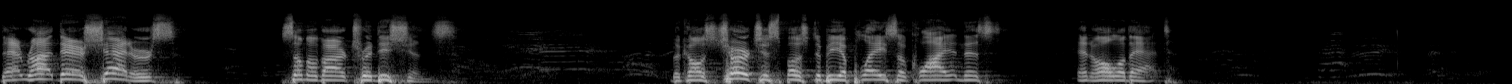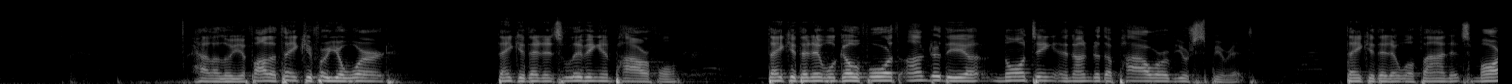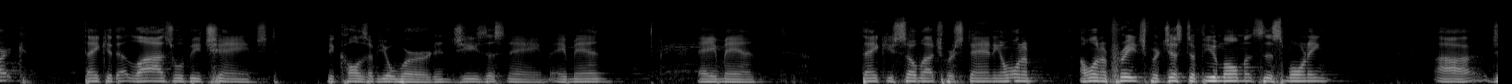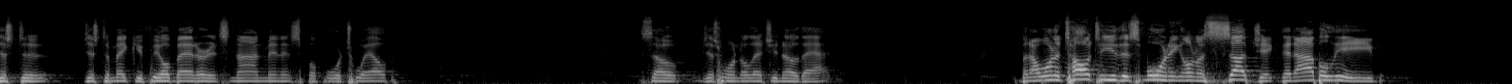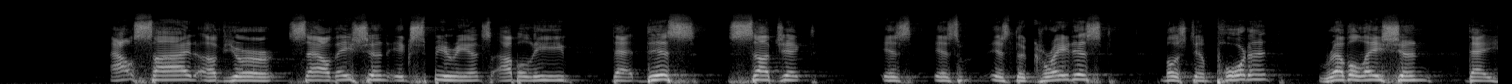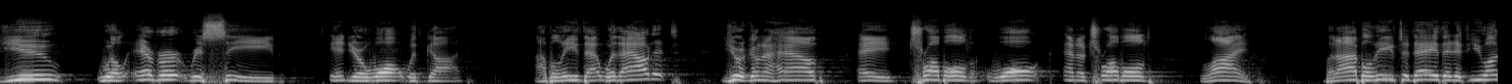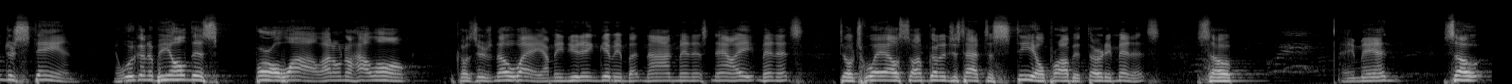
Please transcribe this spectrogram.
That right there shatters some of our traditions. Because church is supposed to be a place of quietness and all of that. Hallelujah. Father, thank you for your word. Thank you that it's living and powerful. Thank you that it will go forth under the anointing and under the power of your spirit. Thank you that it will find its mark. Thank you that lives will be changed because of your word. In Jesus' name, amen. Amen. amen. Thank you so much for standing. I want to I want to preach for just a few moments this morning, uh, just to just to make you feel better, it's nine minutes before 12. So just wanted to let you know that. But I want to talk to you this morning on a subject that I believe outside of your salvation experience, I believe that this subject is, is, is the greatest, most important revelation that you will ever receive in your walk with God. I believe that without it, you're going to have a troubled walk and a troubled life. But I believe today that if you understand, and we're going to be on this for a while, I don't know how long, because there's no way. I mean, you didn't give me but nine minutes now, eight minutes till 12, so I'm going to just have to steal probably 30 minutes. So, amen. So,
